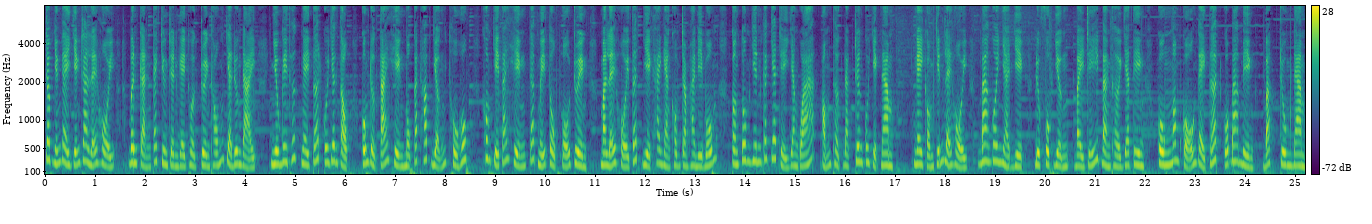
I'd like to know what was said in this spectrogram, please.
Trong những ngày diễn ra lễ hội, bên cạnh các chương trình nghệ thuật truyền thống và đương đại, nhiều nghi thức ngày Tết của dân tộc cũng được tái hiện một cách hấp dẫn, thu hút. Không chỉ tái hiện các mỹ tục cổ truyền mà lễ hội Tết Việt 2024 còn tôn vinh các giá trị văn hóa, ẩm thực đặc trưng của Việt Nam, ngay cổng chính lễ hội, ba ngôi nhà Việt được phục dựng bày trí bàn thờ gia tiên cùng mâm cổ ngày Tết của ba miền Bắc, Trung, Nam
